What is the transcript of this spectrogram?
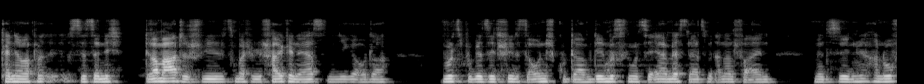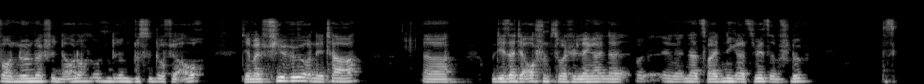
kann ja mal, ist jetzt ja nicht dramatisch, wie zum Beispiel Schalke in der ersten Liga oder Würzburg jetzt steht es auch nicht gut da. Mit denen müssen wir uns ja eher messen als mit anderen Vereinen. Mit den Hannover und Nürnberg stehen da auch noch unten drin, Düsseldorf ja auch. Die haben einen viel höheren Etat. Äh, und ihr seid ja auch schon zum Beispiel länger in der, in, in der zweiten Liga als wir jetzt am Stück. Das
